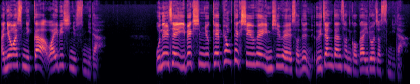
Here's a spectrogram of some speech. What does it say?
안녕하십니까. YBC 뉴스입니다. 오늘 제216회 평택시의회 임시회에서는 의장단 선거가 이루어졌습니다.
